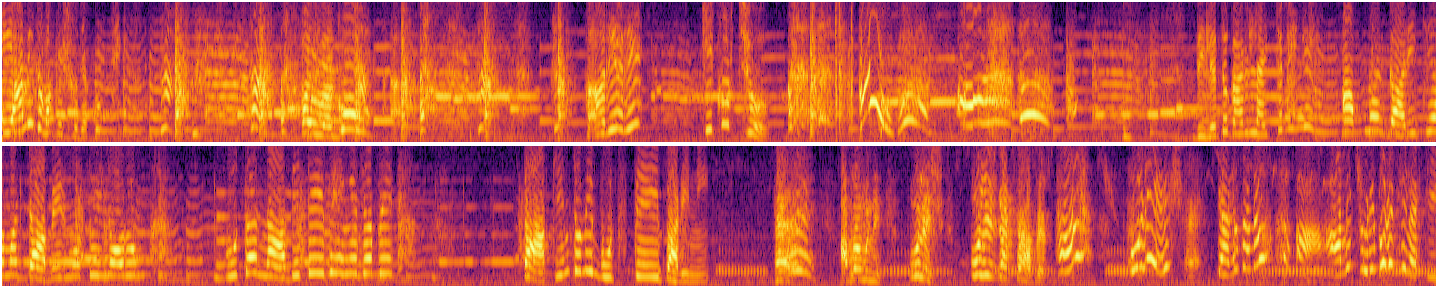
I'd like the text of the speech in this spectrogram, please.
এই আমি তোমাকে সোজা করছি। আরে আরে কি করছ? দিলে তো গাড়ির লাইটটা ভেঙে। আপনার গাড়ি যে আমার ডাবের মতোই নরম? গুতা না দিতেই ভেঙে যাবে। তা কিন্তু আমি বুঝতেই পারিনি। হ্যাঁ আপামনি পুলিশ পুলিশ ডাকতে হবে হ্যাঁ পুলিশ? হ্যাঁ। কেন কেন? আমি চুরি করেছি নাকি?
